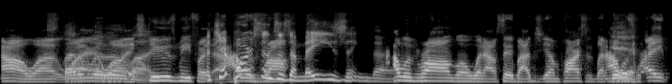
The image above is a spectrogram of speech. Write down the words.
Oh well, Just let him well, live well his life. excuse me for But Jim Parsons is amazing, though. I was wrong on what I was saying about Jim Parsons, but I was right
